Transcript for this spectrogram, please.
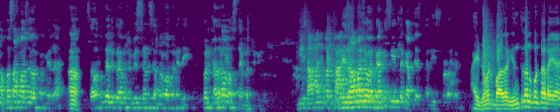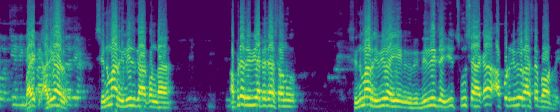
కమ్మ సామాజిక వర్గం మీద ఆ. సౌత్ తల్లి ప్రేమ చూపిస్తున్నాడు చంద్రబాబు అనేది. కొన్ని కథనాలు వస్తున్నాయి పత్రికలు ఈ సామాజిక వర్గానికి సీట్లు కట్ చేస్తున్నారు ఈశ్వరరావు ఐ డోంట్ బాధ ఎందుకు అనుకుంటారయ్యా? బయట అది కాదు. సినిమా రిలీజ్ కాకుండా అప్పుడే రివ్యూ ఎట్లా చేస్తావు నువ్వు? సినిమా రివ్యూ అయ్యి రిలీజ్ అయ్యి చూశాక అప్పుడు రివ్యూ రాస్తే బాగుంటుంది.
